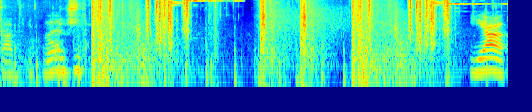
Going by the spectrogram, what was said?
Сам підтверджу. Як?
